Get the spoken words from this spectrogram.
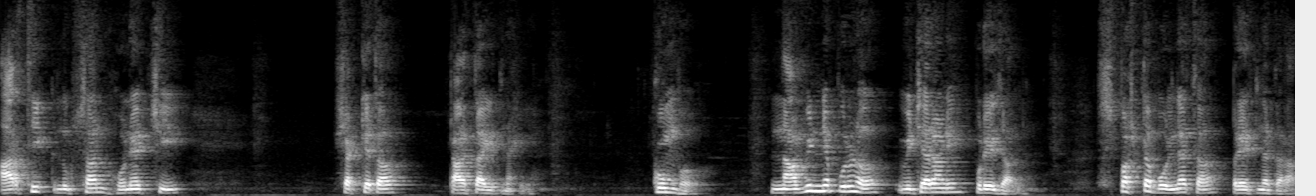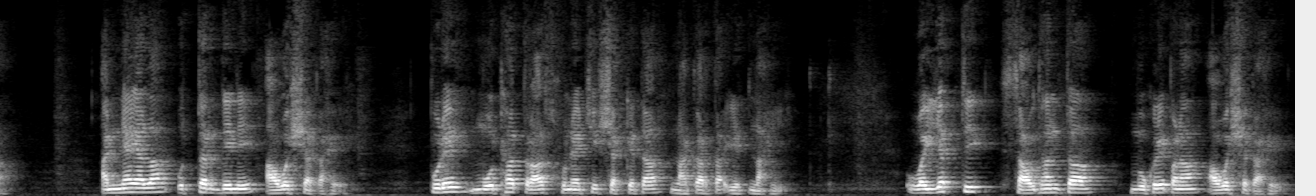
आर्थिक नुकसान होण्याची शक्यता टाळता येत नाही. कुंभ. नाविन्यपूर्ण विचाराने पुढे जाल. स्पष्ट बोलण्याचा प्रयत्न करा. अन्यायाला उत्तर देणे आवश्यक आहे. पुढे मोठा त्रास होण्याची शक्यता नाकारता येत नाही. वैयक्तिक सावधानता मोकळेपणा आवश्यक आहे.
